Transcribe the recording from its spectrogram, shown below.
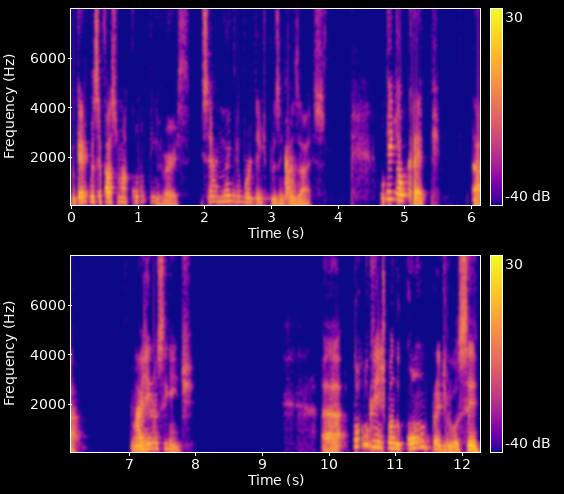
eu quero que você faça uma conta inversa. Isso é muito importante para os empresários. O que, que é o crepe? Tá? Imagina o seguinte. ah, todo cliente, quando compra de você,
